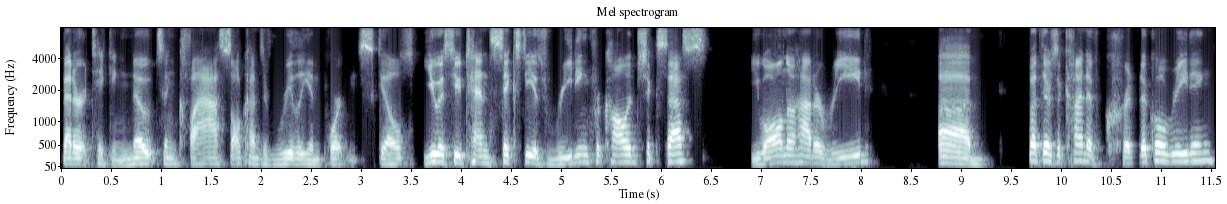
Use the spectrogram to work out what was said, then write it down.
better at taking notes in class, all kinds of really important skills. USU 1060 is reading for college success. You all know how to read, uh, but there's a kind of critical reading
